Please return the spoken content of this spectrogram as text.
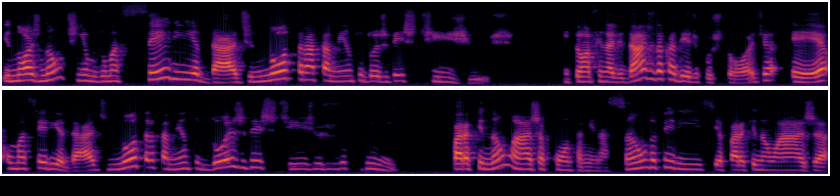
E nós não tínhamos uma seriedade no tratamento dos vestígios. Então, a finalidade da cadeia de custódia é uma seriedade no tratamento dos vestígios do crime para que não haja contaminação da perícia, para que não haja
